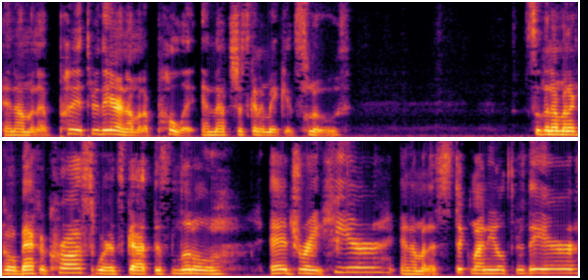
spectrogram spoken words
and I'm going to put it through there and I'm going to pull it and that's just going to make it smooth. So then I'm going to go back across where it's got this little edge right here and I'm going to stick my needle through there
